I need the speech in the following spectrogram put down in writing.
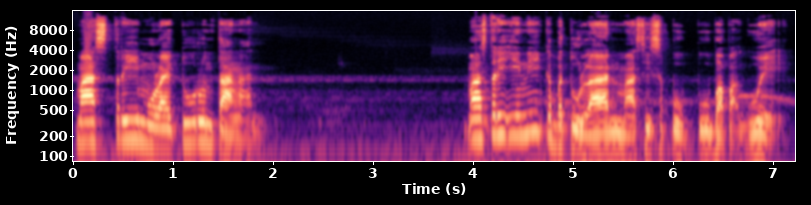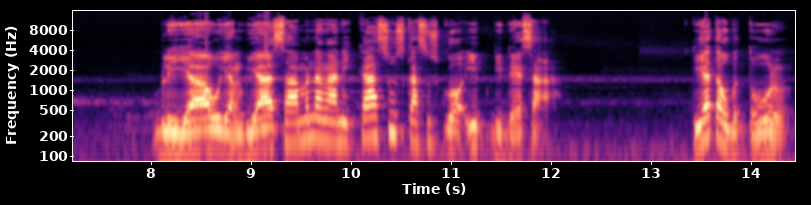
Mastri mulai turun tangan. Mastri ini kebetulan masih sepupu bapak gue Beliau yang biasa menangani kasus-kasus goib di desa. Dia tahu betul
